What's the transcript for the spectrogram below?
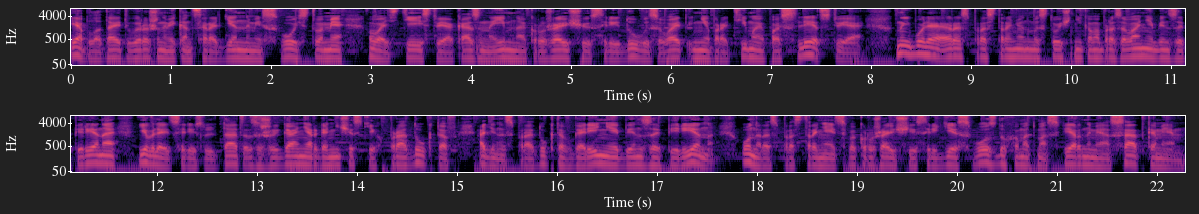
и обладает выраженными канцерогенными свойствами. Воздействие, оказанное им на окружающую среду, вызывает необратимое последствия. Наиболее распространенным источником образования бензопирена является результат сжигания органических продуктов. Один из продуктов горения – бензопирен. Он распространяется в окружающей среде с воздухом атмосферными осадками.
